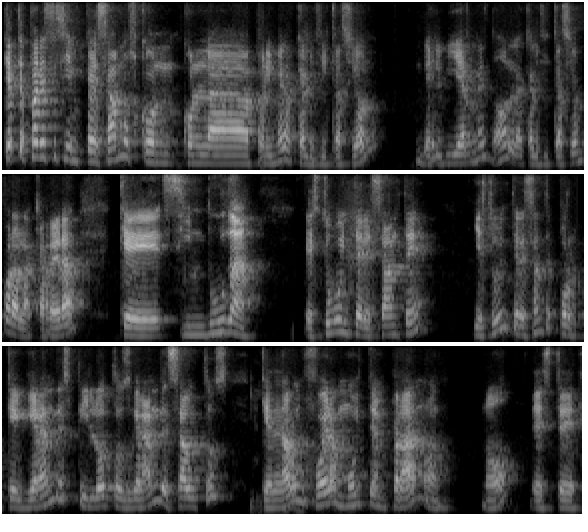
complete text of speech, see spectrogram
¿qué te parece si empezamos con, con la primera calificación? del viernes, ¿no? La calificación para la carrera, que sin duda estuvo interesante y estuvo interesante porque grandes pilotos, grandes autos quedaron fuera muy temprano, ¿no? Este,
